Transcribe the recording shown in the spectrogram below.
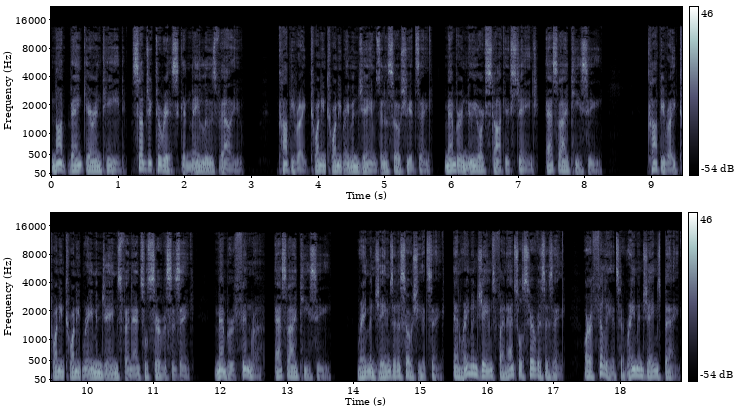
not bank guaranteed, subject to risk and may lose value. Copyright 2020 Raymond James and Associates Inc. Member New York Stock Exchange, SIPC. Copyright 2020 Raymond James Financial Services Inc. Member FINRA, SIPC. Raymond James and Associates Inc. and Raymond James Financial Services Inc. are affiliates of Raymond James Bank.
